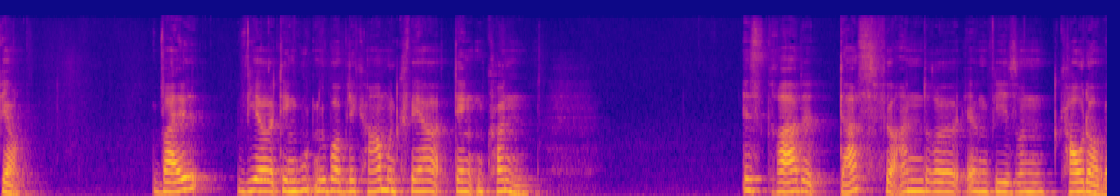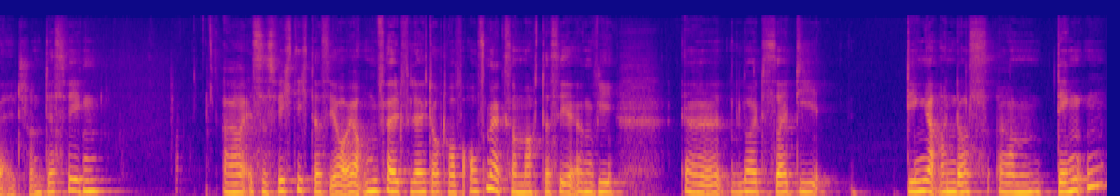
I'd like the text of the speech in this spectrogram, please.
ja, weil wir den guten Überblick haben und quer denken können, ist gerade das für andere irgendwie so ein Kauderwelsch. Und deswegen äh, ist es wichtig, dass ihr euer Umfeld vielleicht auch darauf aufmerksam macht, dass ihr irgendwie äh, Leute seid, die Dinge anders ähm, denken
